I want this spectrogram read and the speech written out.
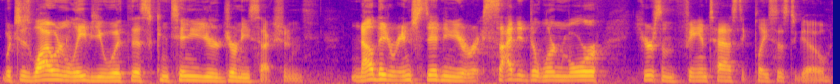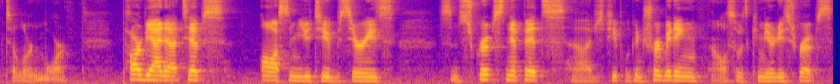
which is why i want to leave you with this continue your journey section now that you're interested and you're excited to learn more here's some fantastic places to go to learn more. Power BI.tips, awesome YouTube series, some script snippets, uh, just people contributing, also with community scripts,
